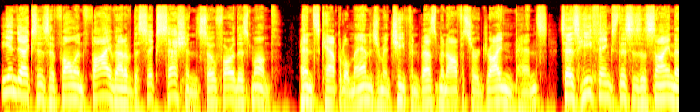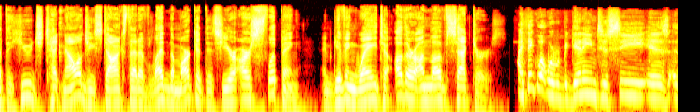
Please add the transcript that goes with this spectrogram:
The indexes have fallen five out of the six sessions so far this month. Pence Capital Management Chief Investment Officer Dryden Pence says he thinks this is a sign that the huge technology stocks that have led the market this year are slipping and giving way to other unloved sectors. I think what we're beginning to see is uh,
